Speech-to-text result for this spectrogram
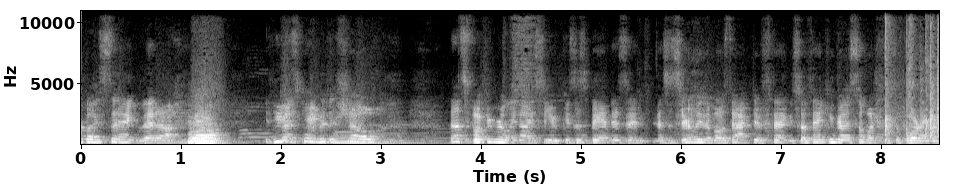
start, by saying that uh, if you guys came to the show, that's fucking really nice of you because this band isn't necessarily the most active thing. So thank you guys so much for supporting us.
